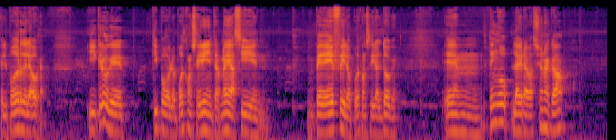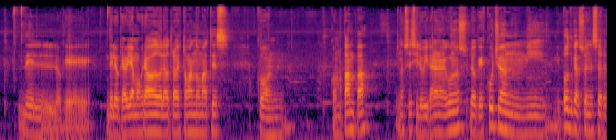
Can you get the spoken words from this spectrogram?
El poder de la hora. Y creo que tipo lo podés conseguir en internet así en, PDF lo podés conseguir al toque. Em, tengo la grabación acá de lo que de lo que habíamos grabado la otra vez tomando mates con con Pampa no sé si lo ubicarán algunos, lo que escuchan mi, mi podcast suelen ser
